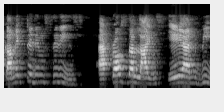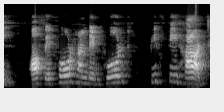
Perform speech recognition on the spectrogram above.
connected in series across the lines A and B of a 400 volt 50 hertz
